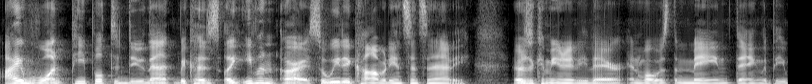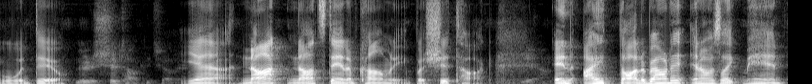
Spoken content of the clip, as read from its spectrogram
I want people to do that because like even all right, so we did comedy in Cincinnati. There's a community there, and what was the main thing that people would do? shit talk each other. Yeah, not not stand up comedy, but shit talk. Yeah. And I thought about it, and I was like, man,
